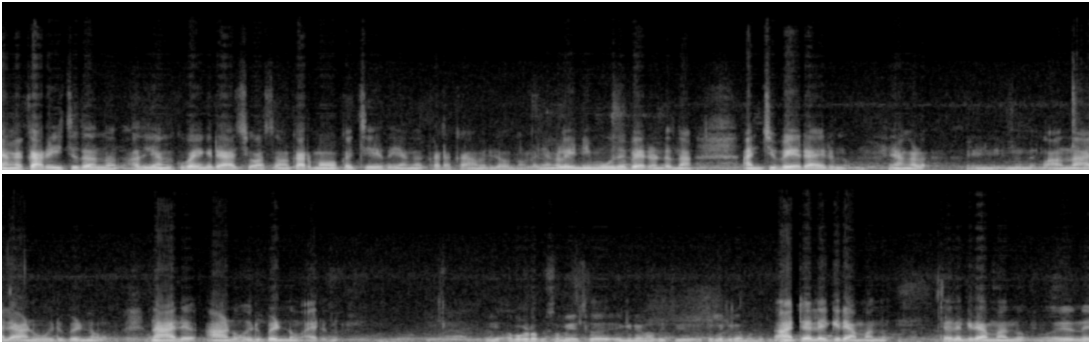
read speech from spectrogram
ഞങ്ങൾക്ക് അറിയിച്ചു തന്ന് അത് ഞങ്ങൾക്ക് ഭയങ്കര ആശ്വാസം കർമ്മമൊക്കെ ചെയ്ത് ഞങ്ങൾക്ക് കിടക്കാമല്ലോ എന്നുള്ളത് ഞങ്ങൾ ഇനി മൂന്ന് പേരുണ്ടെന്ന അഞ്ച് പേരായിരുന്നു ഞങ്ങൾ നാലാണും ഒരു പെണ്ണും. നാല് ആണും ഒരു പെണ്ണുമായിരുന്നു അപകട സമയത്ത് എങ്ങനെയാണ് അതൊക്കെ ടെലിഗ്രാം വന്നിട്ട് ആ ടെലിഗ്രാം വന്നു. ടെലഗ്രാം വന്നു. എന്ന്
